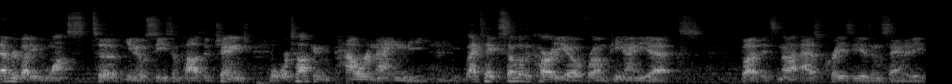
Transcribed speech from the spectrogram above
everybody who wants to, you know, see some positive change. But we're talking Power 90. I take some of the cardio from P90X, but it's not as crazy as Insanity.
